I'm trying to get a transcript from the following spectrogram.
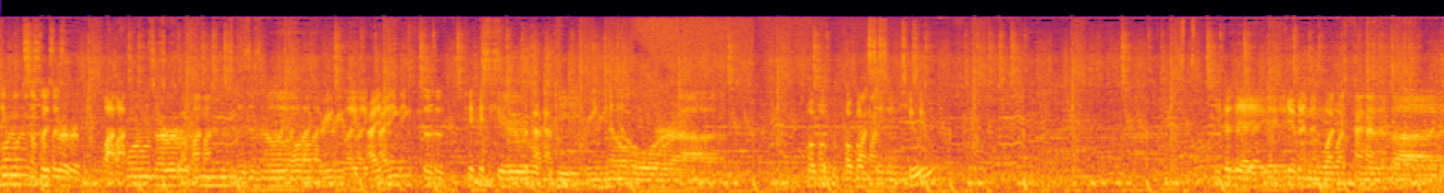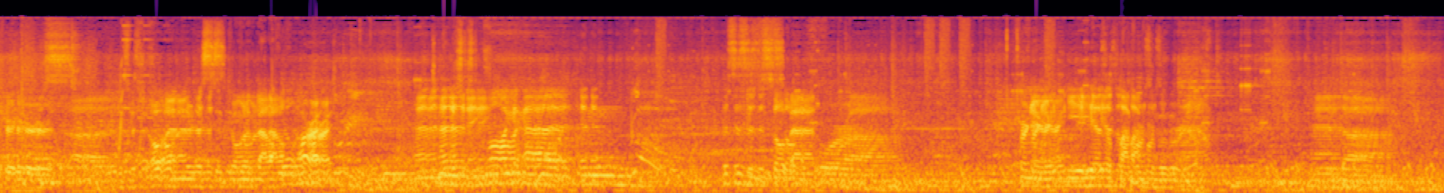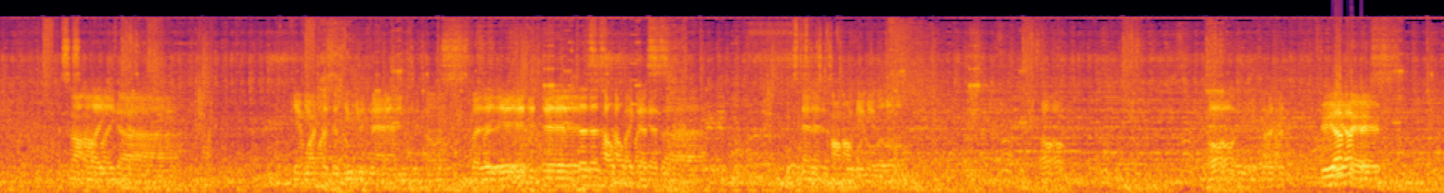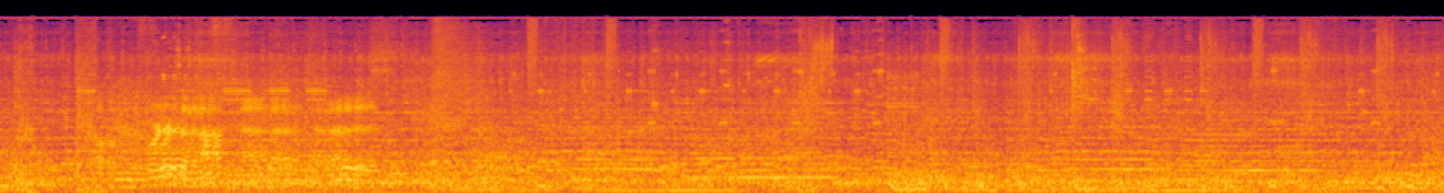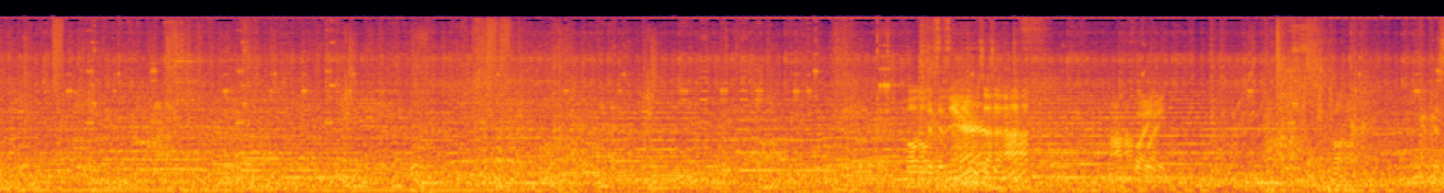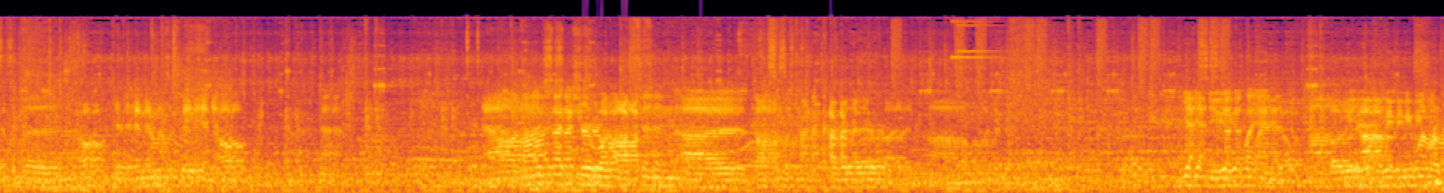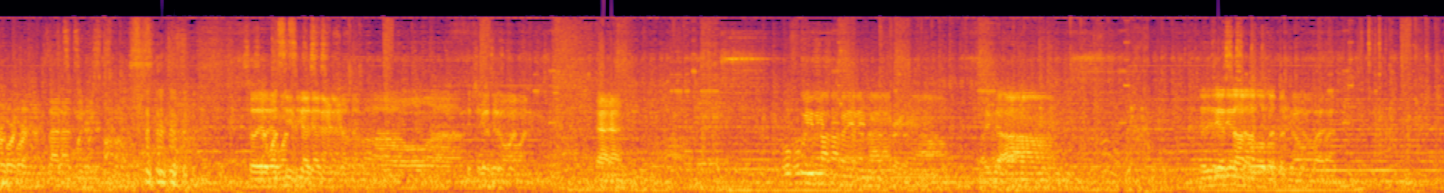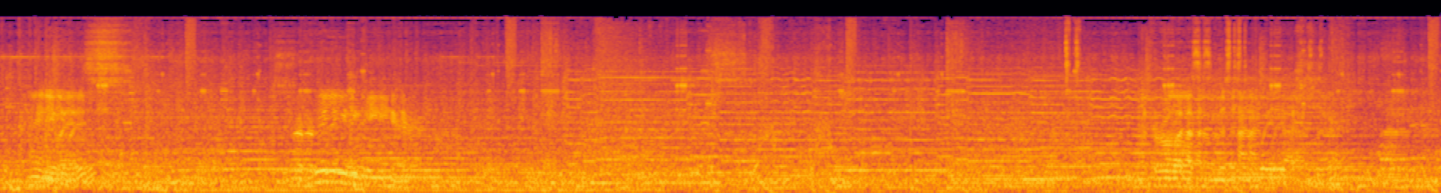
I think going someplace where platforms are abundant isn't really all that great. Like, I think the picks here would have to be Green Hill or uh, Pokemon Stadium 2. Because yeah, given what kind of uh, characters, uh, oh, and they're just going to Battlefield. All right, and then interesting. Well, uh, and then this isn't so bad for uh, for Neri. He, he has a platform to move around, and uh, it's not like uh, Game Watch has a huge advantage in those, but it, it, it, it does help, I guess, uh, extend his combo game a little. Oh. Oh, Three up airs. Oh, in the corner, is that enough? Yeah, that, that it is. Response. so once these guys finish up, I'll uh, get you guys going. Yeah. Hopefully we're not playing a match right now. Like, um... These guys still have a little bit to go, but... Anyways... We're a pretty even game here. Motorola has some mistime wave actions there. Uh,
